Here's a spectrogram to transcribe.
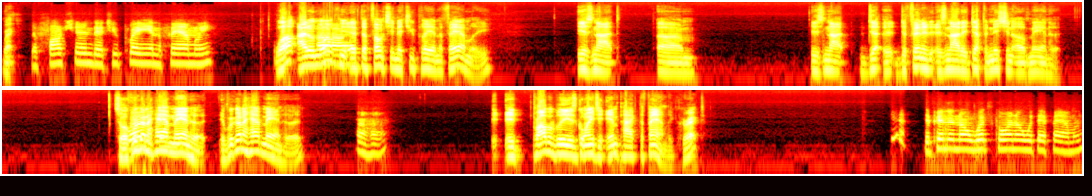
Right. the function that you play in the family. Well, I don't know if, you, Uh, if the function that you play in the family is not um, is not de- uh, definitive is not a definition of manhood. So if Well, we're going to have manhood, if we're going to have manhood, Uh huh. It, probably is going to impact the family, correct? Yeah, depending on what's going on with that family,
